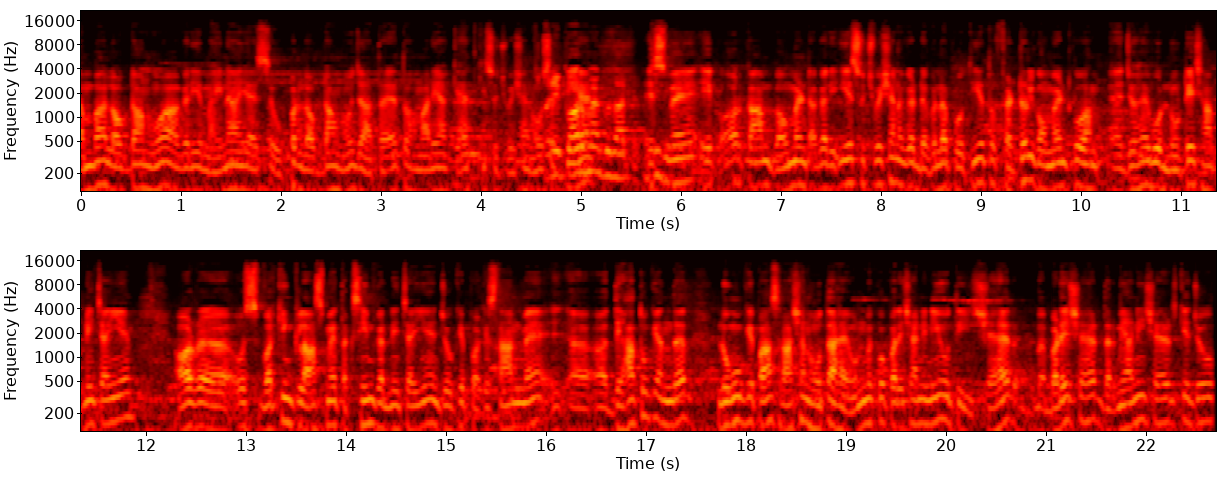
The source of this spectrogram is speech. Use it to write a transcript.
لمبا لاک ڈاؤن ہوا اگر یہ مہینہ یا اس سے اوپر لاک ڈاؤن ہو جاتا ہے تو ہمارے یہاں قحط کی سچویشن ہو سکتی ہے۔ اس میں ایک اور کام گورنمنٹ اگر یہ سچویشن اگر ڈیولپ ہوتی ہے تو فیڈرل گورنمنٹ کو ہم جو ہے وہ نوٹیں چھاپنی چاہیے اور اس ورکنگ کلاس میں تقسیم کرنی چاہیے جو کہ پاکستان میں دیہاتوں کے اندر لوگوں کے پاس راشن ہوتا ہے۔ ان میں کوئی پریشانی نہیں ہوتی۔ شہر بڑے شہر درمیانی شہر کے جو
